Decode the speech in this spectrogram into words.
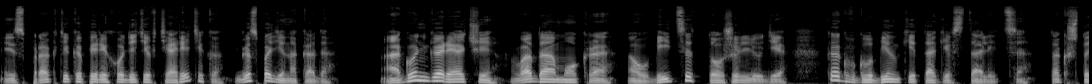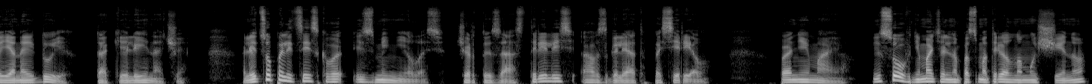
«Из практика переходите в теоретика, господин Акада?» Огонь горячий, вода мокрая, а убийцы тоже люди, как в глубинке, так и в столице. Так что я найду их, так или иначе. Лицо полицейского изменилось, черты заострились, а взгляд посерел. «Понимаю». Исо внимательно посмотрел на мужчину,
